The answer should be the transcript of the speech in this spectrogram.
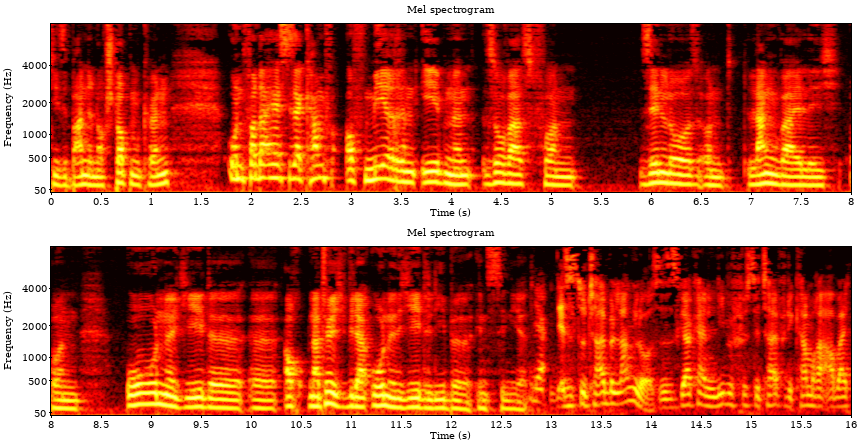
diese Bande noch stoppen können. Und von daher ist dieser Kampf auf mehreren Ebenen sowas von sinnlos und langweilig und ohne jede, äh, auch natürlich wieder ohne jede Liebe inszeniert. Ja. Es ist total belanglos. Es ist gar keine Liebe fürs Detail, für die Kameraarbeit,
